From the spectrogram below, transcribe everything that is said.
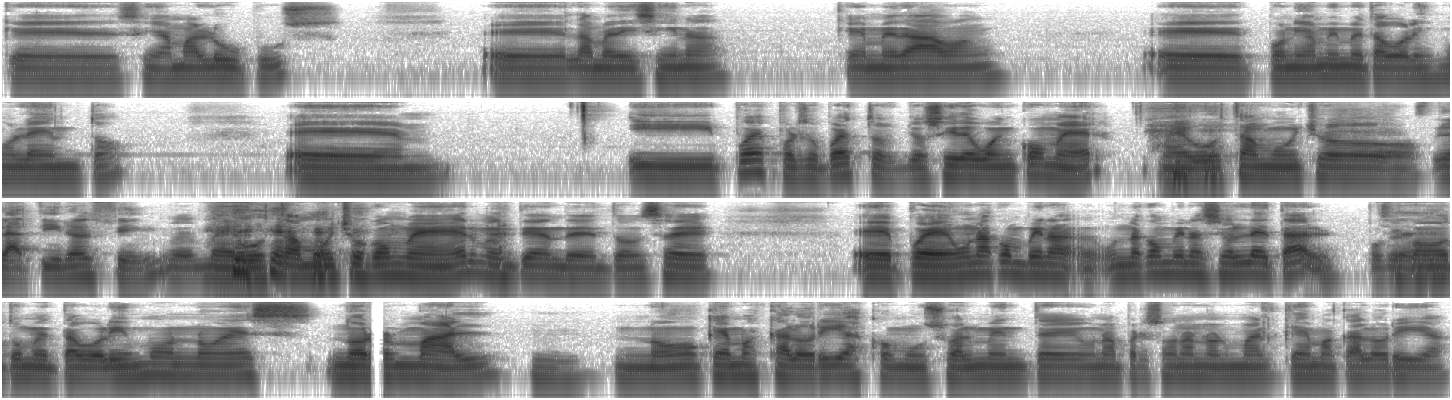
que se llama lupus. La medicina que me daban ponía mi metabolismo lento. Eh, y pues, por supuesto, yo soy de buen comer. Me gusta mucho Latino al fin. me- gusta mucho comer, ¿me entiendes? Entonces, eh, pues es una, combina- una combinación letal, porque Sí. cuando tu metabolismo no es normal, Mm. no quemas calorías como usualmente una persona normal quema calorías,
